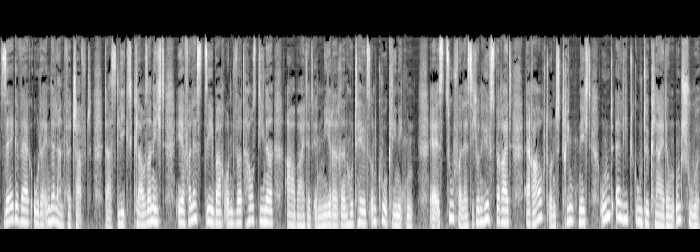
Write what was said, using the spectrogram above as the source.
Sägewerk oder in der Landwirtschaft. Das liegt Klauser nicht. Er verlässt Seebach und wird Hausdiener, arbeitet in mehreren Hotels und Kurkliniken. Er ist zuverlässig und hilfsbereit, er raucht und trinkt nicht und er liebt gute Kleidung und Schuhe.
